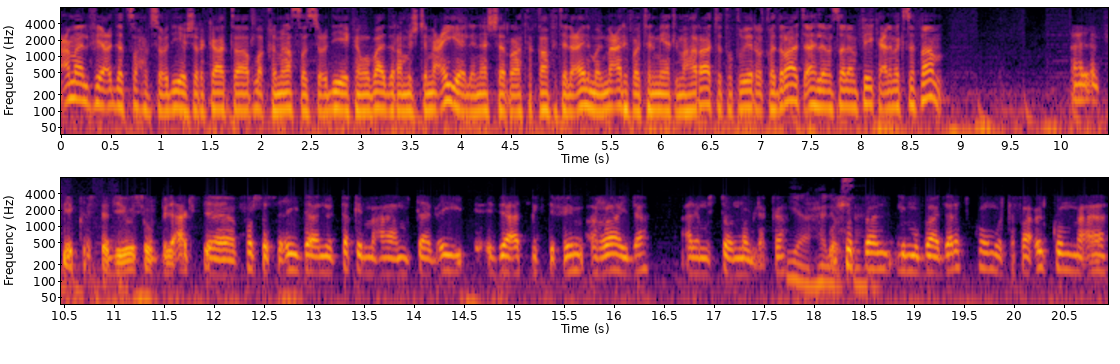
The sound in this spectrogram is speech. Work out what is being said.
عمل في عدة صحف سعودية وشركات أطلق المنصة السعودية كمبادرة مجتمعية لنشر ثقافة العلم والمعرفة وتنمية المهارات وتطوير القدرات. أهلا وسهلا فيك على مكسف إم. أهلا فيك أستاذ يوسف. بالعكس آه، فرصة سعيدة أن نلتقي مع متابعي إذاعة مكتفم الرائدة على مستوى المملكة. يا هلا وشكرا لمبادرتكم وتفاعلكم مع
